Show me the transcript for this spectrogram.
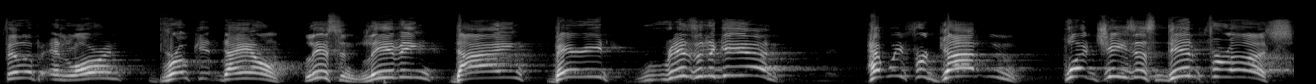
Philip and Lauren broke it down. Listen, living, dying, buried, risen again. Have we forgotten what Jesus did for us?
